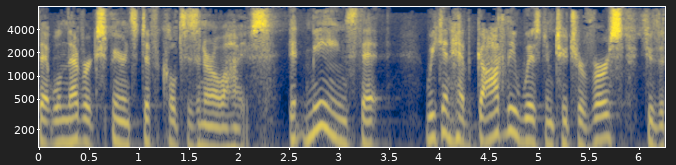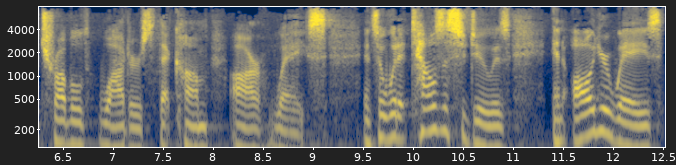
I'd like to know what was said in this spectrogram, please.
that we'll never experience difficulties in our lives. It means that we can have godly wisdom to traverse through the troubled waters that come our ways. And so what it tells us to do is, in all your ways,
